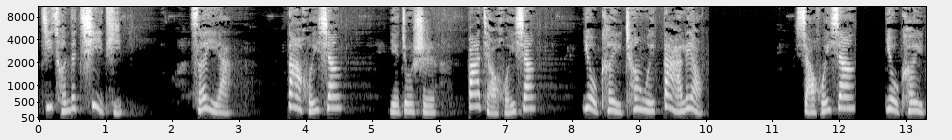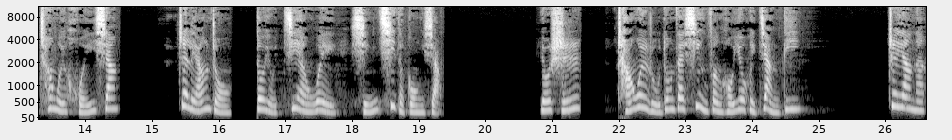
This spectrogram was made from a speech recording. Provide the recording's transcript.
积存的气体。所以呀，大茴香。也就是八角茴香，又可以称为大料；小茴香又可以称为茴香，这两种都有健胃行气的功效。有时肠胃蠕动在兴奋后又会降低，这样呢，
